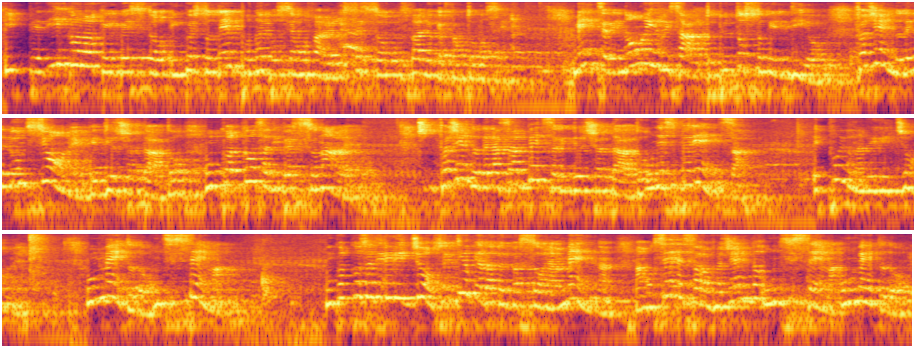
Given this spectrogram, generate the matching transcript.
Il pericolo che questo, in questo tempo noi possiamo fare lo stesso sbaglio che ha fatto Mosè. Mettere noi in risalto piuttosto che Dio, facendo dell'unzione che Dio ci ha dato un qualcosa di personale, facendo della salvezza che Dio ci ha dato un'esperienza e poi una religione, un metodo, un sistema, un qualcosa di religioso. È Dio che ha dato il bastone, amen. Ma Mosè ne stava facendo un sistema, un metodo.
